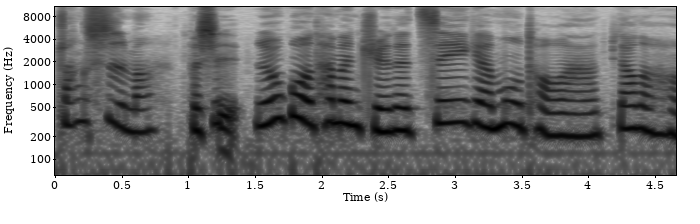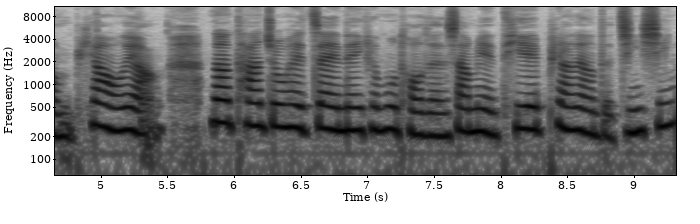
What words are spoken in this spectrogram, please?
装饰吗？不是，如果他们觉得这个木头啊雕的很漂亮，那他就会在那颗木头人上面贴漂亮的金星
